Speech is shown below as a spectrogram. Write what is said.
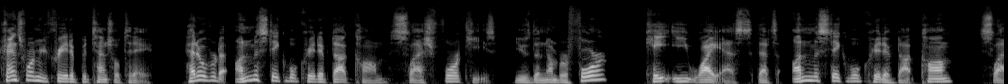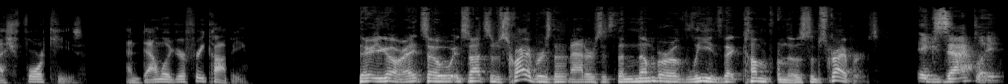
Transform your creative potential today. Head over to unmistakablecreative.com slash four keys. Use the number four, K E Y S. That's unmistakablecreative.com slash four keys and download your free copy. There you go, right? So it's not subscribers that matters, it's the number of leads that come from those subscribers. Exactly.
